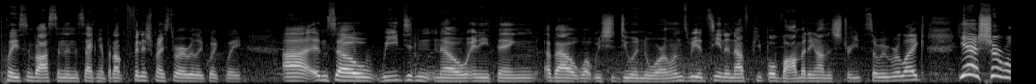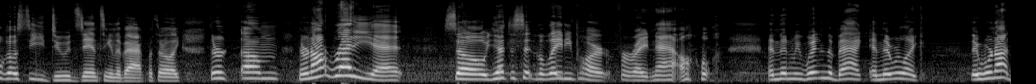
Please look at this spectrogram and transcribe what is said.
place in Boston in a second, but I'll finish my story really quickly. Uh, and so we didn't know anything about what we should do in New Orleans. We had seen enough people vomiting on the streets, so we were like, "Yeah, sure, we'll go see dudes dancing in the back." But they're like, "They're um, they're not ready yet, so you have to sit in the lady part for right now." and then we went in the back, and they were like, they were not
